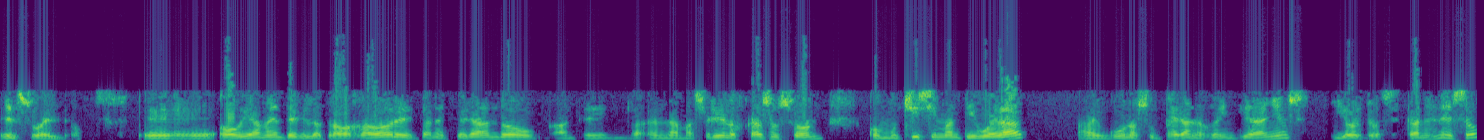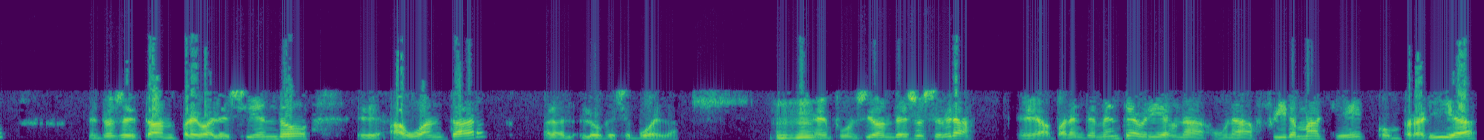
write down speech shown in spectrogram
el sueldo. Eh, obviamente que los trabajadores están esperando, en la mayoría de los casos son con muchísima antigüedad, algunos superan los 20 años y otros están en eso, entonces están prevaleciendo eh, aguantar lo que se pueda. En función de eso se verá. Eh, aparentemente habría una, una firma que compraría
